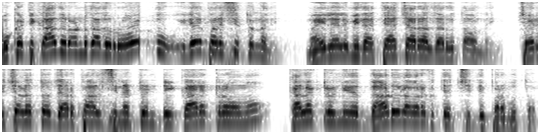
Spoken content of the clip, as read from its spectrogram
ఒకటి కాదు రెండు కాదు రోజు ఇదే పరిస్థితి ఉన్నది. మహిళల మీద అత్యాచారాలు జరుగుతూ ఉన్నాయి. చర్చలతో జరపాల్సినటువంటి కార్యక్రమము కలెక్టర్ మీద దాడుల వరకు తెచ్చింది ప్రభుత్వం.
